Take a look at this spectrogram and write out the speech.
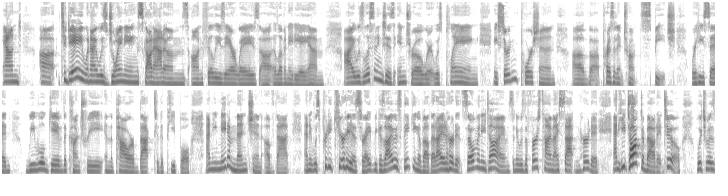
And uh, today, when I was joining Scott Adams on Philly's Airways, uh, 1180 a.m., I was listening to his intro where it was playing a certain portion of uh, President Trump's speech where he said, We will give the country and the power back to the people. And he made a mention of that. And it was pretty curious, right? Because I was thinking about that. I had heard it so many times, and it was the first time I sat and heard it. And he talked about it too, which was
